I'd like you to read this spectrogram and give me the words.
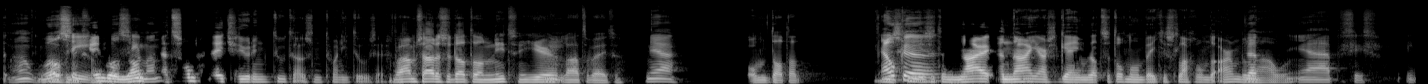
Well, see. We'll will see, man. At some stage during 2022, zegt hij. Waarom zouden ze dat dan niet hier Hmm. laten weten? Ja. Omdat dat... Elke- Misschien is het een, na, een najaarsgame dat ze toch nog een beetje slag om de arm willen Dat- houden. ja, precies. Ik,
